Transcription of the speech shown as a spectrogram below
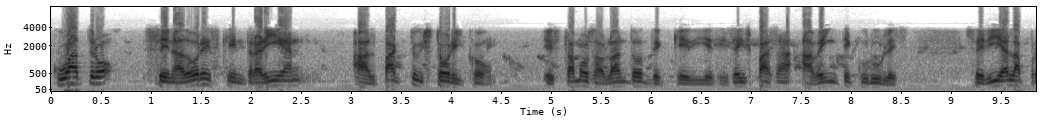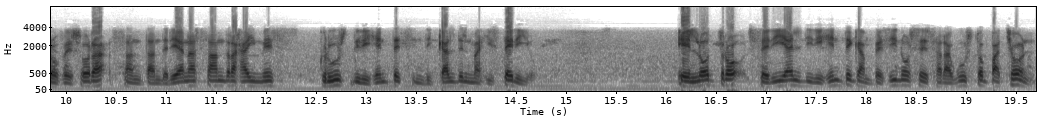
cuatro senadores que entrarían al pacto histórico, estamos hablando de que 16 pasa a 20 curules. Sería la profesora santanderiana Sandra Jaimes Cruz, dirigente sindical del Magisterio. El otro sería el dirigente campesino César Augusto Pachón.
